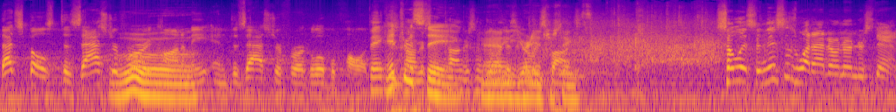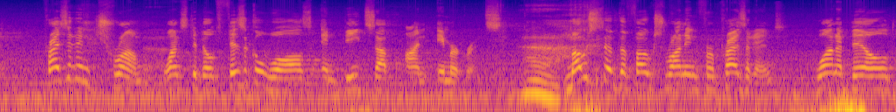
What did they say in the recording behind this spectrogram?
That spells disaster for our economy and disaster for our global politics. Thank you, Interesting. Congressman. Congressman Yeah, Delaney, your response. So listen, this is what I don't understand. President Trump wants to build physical walls and beats up on immigrants. Most of the folks running for president want to build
